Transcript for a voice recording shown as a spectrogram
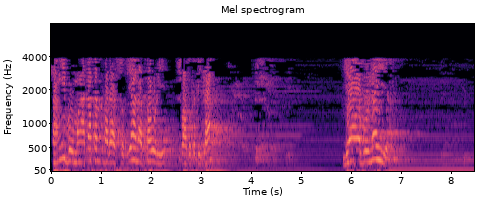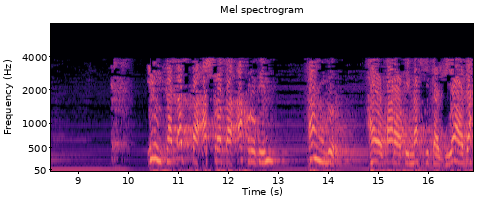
Sang ibu mengatakan kepada Sufyan Tsauri suatu ketika, "Ya bunayya, in katatta asrata akhrufin fanzur hal tara fi nafsika ziyadah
